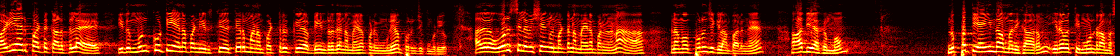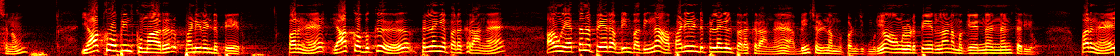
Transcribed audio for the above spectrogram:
பழைய ஏற்பாட்டு காலத்தில் இது முன்கூட்டியே என்ன பண்ணியிருக்கு தீர்மானம் பட்டிருக்கு அப்படின்றத நம்ம என்ன பண்ண முடியும் புரிஞ்சுக்க முடியும். அதில் ஒரு சில விஷயங்கள் மட்டும் நம்ம என்ன பண்ணலன்னா நம்ம புரிஞ்சுக்கலாம் பாருங்கள் ஆதியாகமும் முப்பத்தி ஐந்தாம் அதிகாரம் இருபத்தி மூன்றாம் வசனம். யாக்கோபின் குமாரர் பன்னிரெண்டு பேர். பாருங்கள் யாக்கோபுக்கு பிள்ளைங்க பிறக்கிறாங்க. அவங்க எத்தனை பேர் அப்படின்னு பார்த்தீங்கன்னா பன்னிரெண்டு பிள்ளைகள் பிறக்கிறாங்க அப்படின்னு சொல்லி நம்ம புரிஞ்சுக்க முடியும். அவங்களோட பேர்லாம் நமக்கு என்னென்னு தெரியும். பாருங்கள்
